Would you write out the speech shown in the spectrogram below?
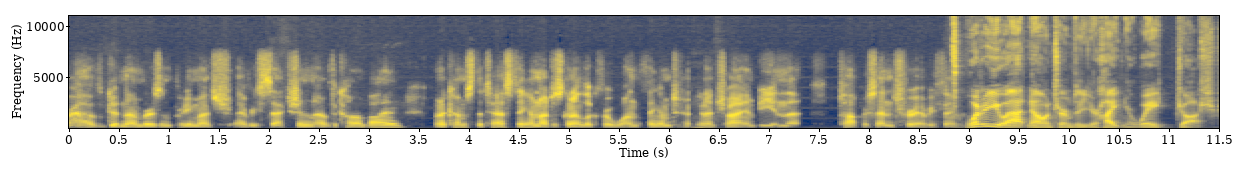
or have good numbers in pretty much every section of the combine when it comes to the testing. I'm not just going to look for one thing. I'm going to try and be in the top percentage for everything. What are you at now in terms of your height and your weight, Josh?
